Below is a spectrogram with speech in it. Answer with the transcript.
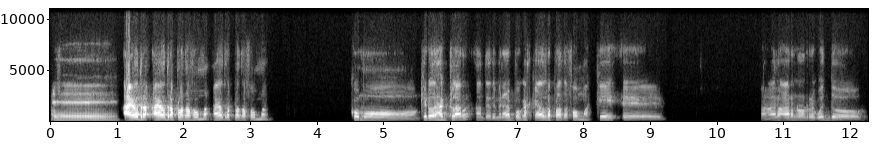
Eh, hay, otra- hay otras plataformas, hay otras plataformas, como quiero dejar claro, antes de terminar el podcast, que hay otras plataformas que, eh, ahora, ahora no recuerdo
